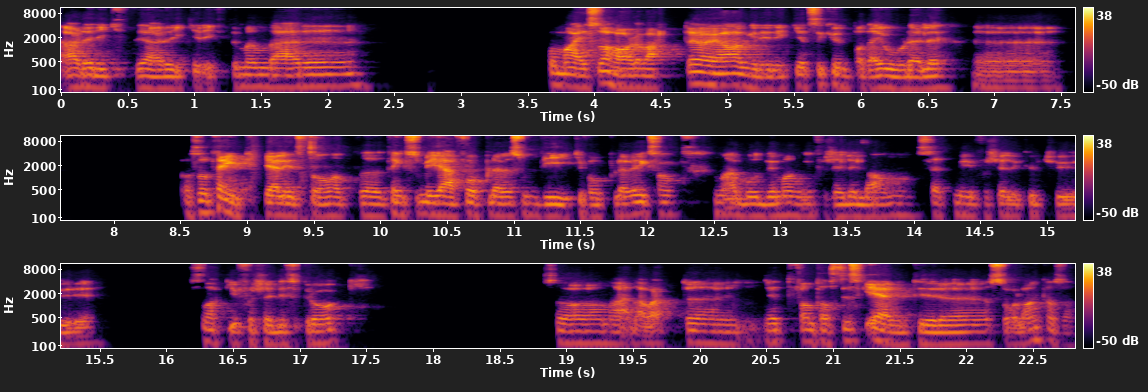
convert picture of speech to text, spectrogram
Er det riktig, er det ikke riktig? Men det er for meg så har det vært det, og jeg angrer ikke et sekund på at jeg gjorde det heller. Uh, og så tenker jeg litt sånn at uh, tenk så mye jeg får oppleve som de ikke får oppleve. ikke sant? Nå har jeg bodd i mange forskjellige land, sett mye forskjellige kulturer, snakker forskjellige språk. Så nei, det har vært uh, et fantastisk eventyr så langt, altså.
